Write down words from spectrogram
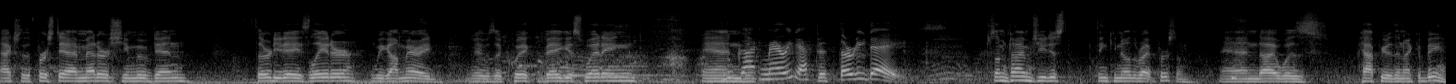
actually, the first day I met her, she moved in. 30 days later, we got married. It was a quick Vegas wedding, And You got married after 30 days. sometimes you just think you know the right person. And I was happier than I could be.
